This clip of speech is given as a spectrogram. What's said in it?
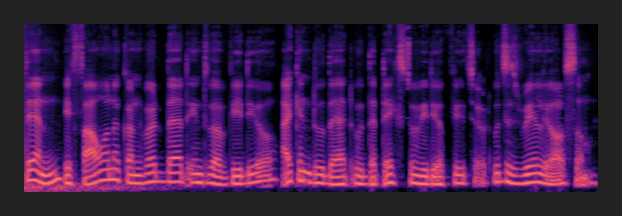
Then, if I want to convert that into a video, I can do that with the text to video feature, which is really awesome.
